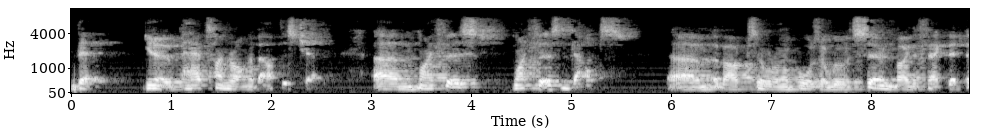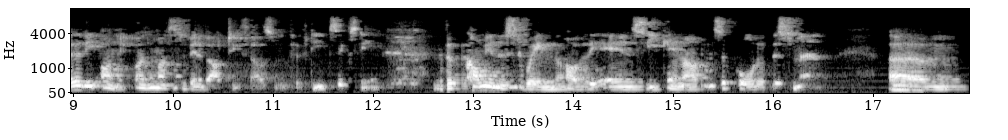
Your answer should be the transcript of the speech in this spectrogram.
that, you know, perhaps I'm wrong about this chap. Um, my first, my first doubts um, about Cyril Ramaphosa were sown by the fact that early on, it must have been about 2015, 16, the communist wing of the ANC came out in support of this man. Um,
